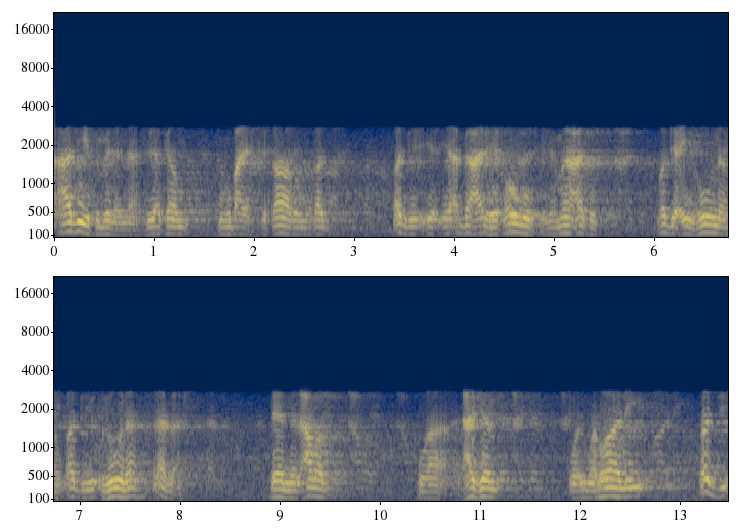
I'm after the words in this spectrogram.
عادية بين الناس. إذا كان هو على احتقار قد قد يأبى عليه قومه وجماعته قد يعيفونه وقد يؤذونه لا بأس. لأن العرب والعجم والموالي قد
